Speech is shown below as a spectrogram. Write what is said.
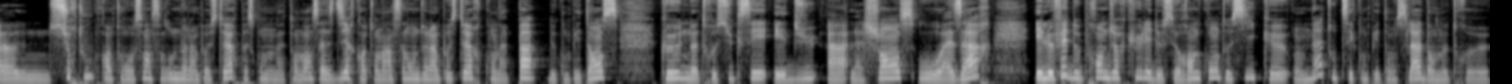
euh, surtout quand on ressent un syndrome de l'imposteur, parce qu'on a tendance à se dire quand on a un syndrome de l'imposteur qu'on n'a pas de compétences, que notre succès est dû à la chance ou au hasard. Et le fait de prendre du recul et de se rendre compte aussi qu'on a toutes ces compétences-là dans notre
